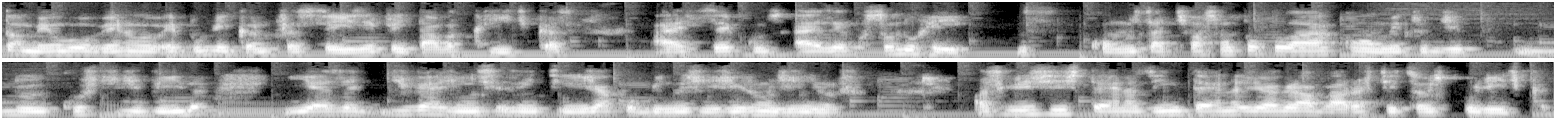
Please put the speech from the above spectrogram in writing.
também o governo republicano francês enfrentava críticas à, execu à execução do rei, como insatisfação popular com o aumento de, do custo de vida e as divergências entre jacobinos e girondinos. As crises externas e internas já agravaram as tensões políticas.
